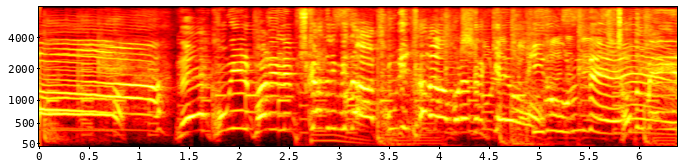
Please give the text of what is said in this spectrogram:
아! 네, 0181님 축하드립니다. 통기타나 보내드릴게요. 비도 오는데. 저도 매일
